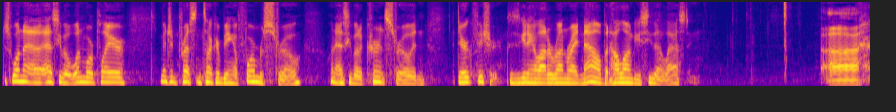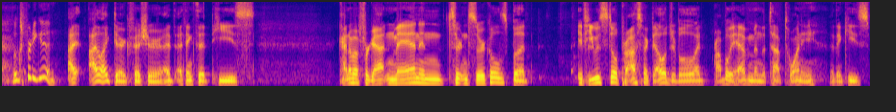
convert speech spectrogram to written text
Just want to ask you about one more player. You mentioned Preston Tucker being a former Stro. I want to ask you about a current Stro and Derek Fisher because he's getting a lot of run right now. But how long do you see that lasting? Uh, looks pretty good. I, I like Derek Fisher. I, I think that he's kind of a forgotten man in certain circles, but if he was still prospect eligible, I'd probably have him in the top 20. I think he's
